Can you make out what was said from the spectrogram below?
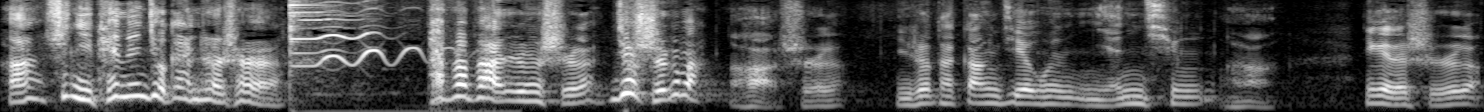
啊，是你天天就干这事儿啊？啪啪啪扔十个，你就十个吧。啊，十个。你说他刚结婚年轻啊，你给他十个，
